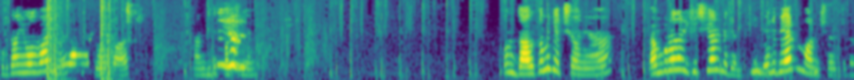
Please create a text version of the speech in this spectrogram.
Buradan yol var mı? Yol var. Tamam gidip bakayım. Oğlum dalga mı geçiyorsun ya? Ben buralara hiç gelmedim. Böyle bir yer mi varmış haritada?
